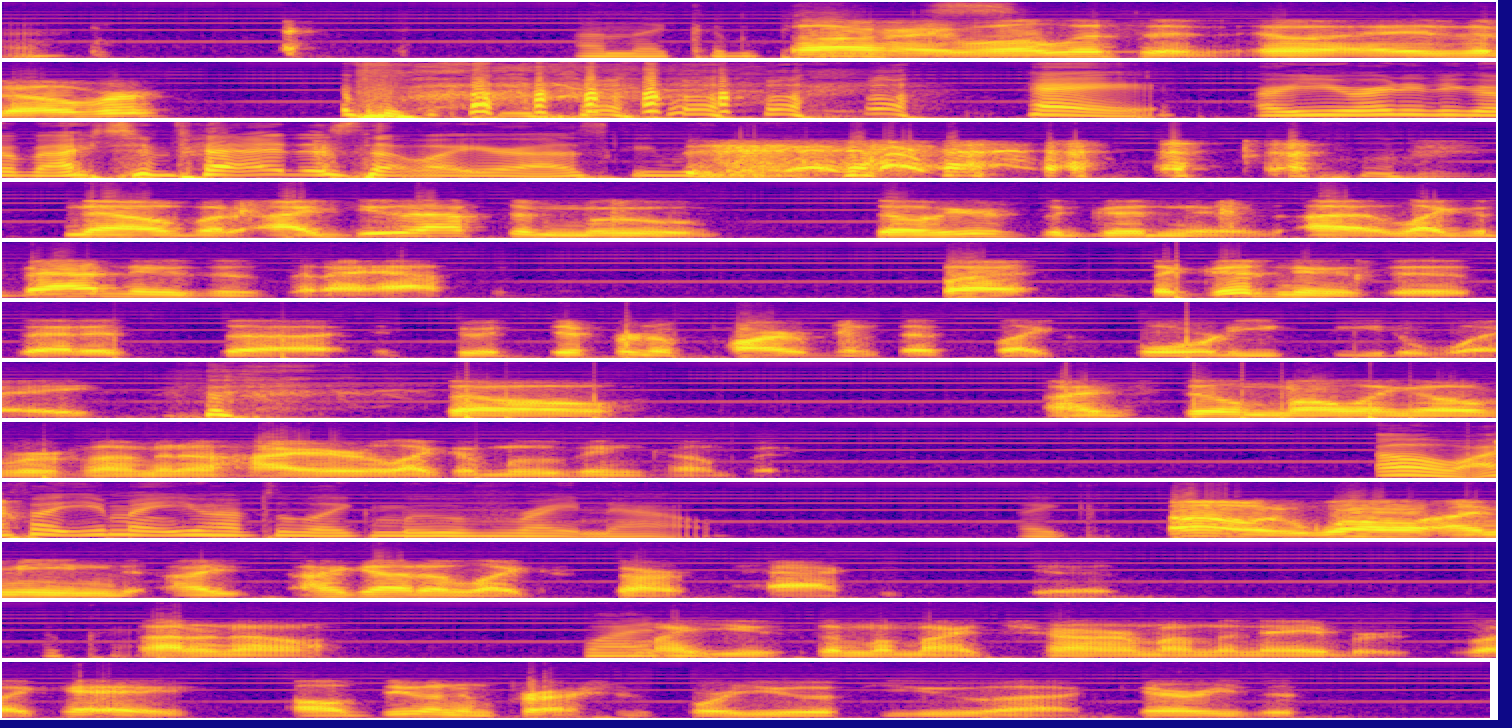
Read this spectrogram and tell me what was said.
uh, on the computer. All right. Well, listen. Uh, is it over? hey, are you ready to go back to bed? Is that why you're asking me? no, but I do have to move. So here's the good news. Uh, like the bad news is that I have to, but the good news is that it's uh, it's to a different apartment that's like 40 feet away. so I'm still mulling over if I'm going to hire like a moving company. Oh, I thought you meant you have to like move right now. Like, Oh well, I mean, I I gotta like start packing shit. okay. I don't know. Why? might use some of my charm on the neighbors. Like, hey, I'll do an impression for you if you uh, carry this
